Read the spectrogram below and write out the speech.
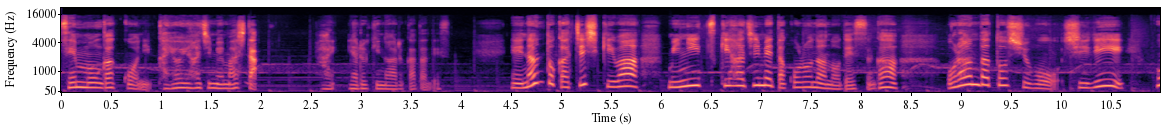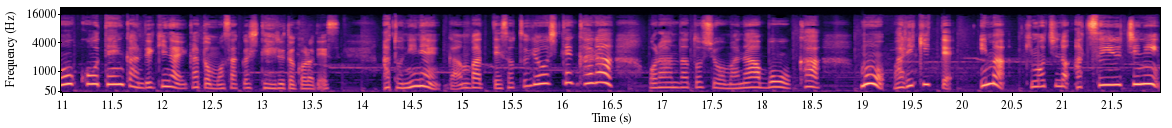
専門学校に通い始めましたはいやる気のある方ですえなんとか知識は身につき始めた頃なのですがオランダ都市を知り方向転換できないかと模索しているところですあと2年頑張って卒業してからオランダ都市を学ぼうかもう割り切って今気持ちの熱いうちに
